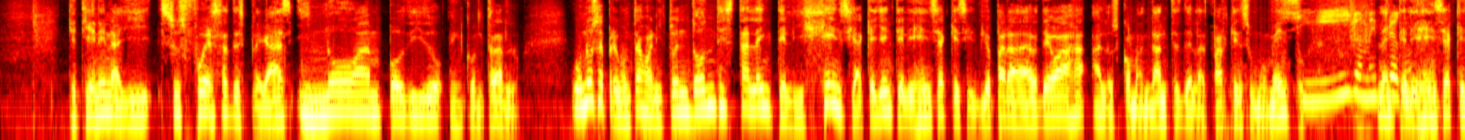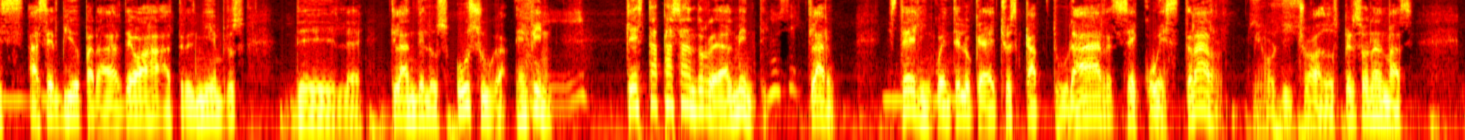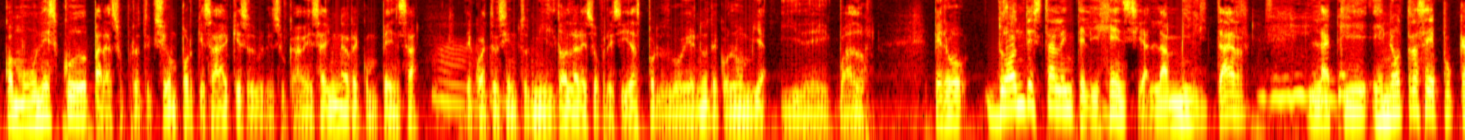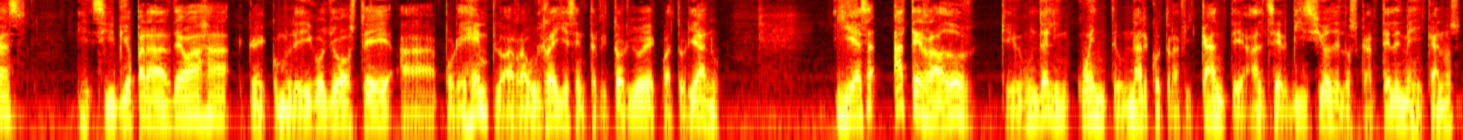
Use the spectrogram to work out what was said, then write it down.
que tienen allí sus fuerzas desplegadas y no han podido encontrarlo. Uno se pregunta, Juanito, ¿en dónde está la inteligencia, aquella inteligencia que sirvió para dar de baja a los comandantes de las FARC en su momento? Sí, yo me la pregunto. inteligencia que ha servido para dar de baja a tres miembros del eh, clan de los Úsuga. En fin, ¿qué está pasando realmente? No sé. Claro, este delincuente lo que ha hecho es capturar, secuestrar, mejor dicho, a dos personas más como un escudo para su protección porque sabe que sobre su cabeza hay una recompensa de 400 mil dólares ofrecidas por los gobiernos de Colombia y de Ecuador. Pero, ¿dónde está la inteligencia, la militar, la que en otras épocas eh, sirvió para dar de baja, como le digo yo a usted, a, por ejemplo, a Raúl Reyes en territorio ecuatoriano? Y es aterrador que un delincuente, un narcotraficante al servicio de los carteles mexicanos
